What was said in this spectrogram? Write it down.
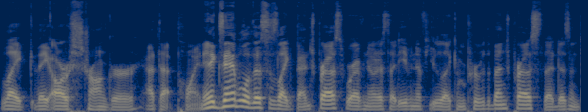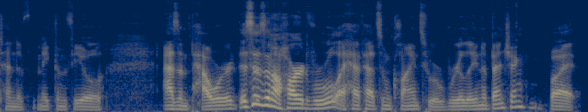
like they are stronger at that point. An example of this is like bench press, where I've noticed that even if you like improve the bench press, that doesn't tend to make them feel as empowered. This isn't a hard rule. I have had some clients who are really into benching, but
